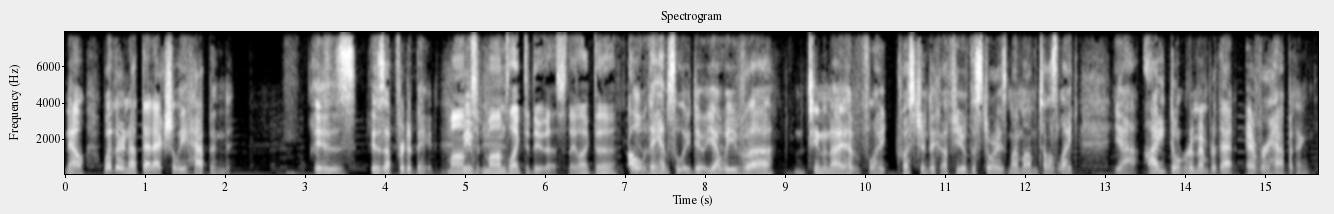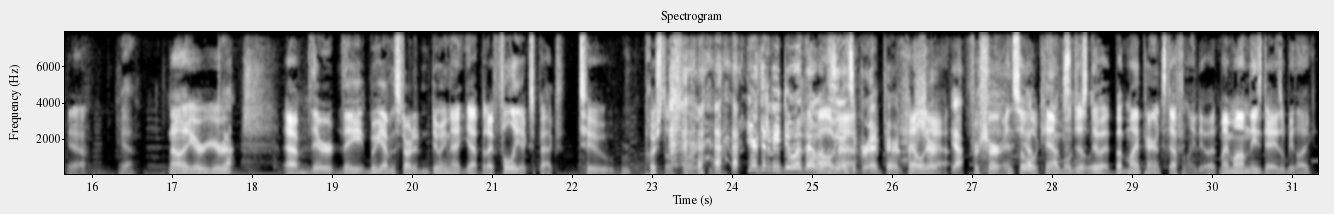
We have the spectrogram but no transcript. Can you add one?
Now, whether or not that actually happened is is up for debate. moms We've- moms like to do this. They like to. oh, they absolutely do. Yeah, we've uh Tina and I have like questioned a few of the stories my mom tells. Like, yeah, I don't remember that ever happening. Yeah. Yeah. No, you're you're. Yeah. Uh, they're they we haven't started doing that yet, but I fully expect to push those stories more. You're going to be doing that Oh, with, yeah. as a grandparent for Hell sure. yeah. yeah. For sure. And so Yep, will Kim. We'll just do it. But my parents definitely do it. My mom these days will be like,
